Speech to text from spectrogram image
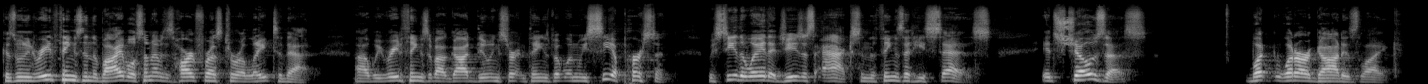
Because when we read things in the Bible, sometimes it's hard for us to relate to that. Uh, we read things about God doing certain things, but when we see a person, we see the way that Jesus acts and the things that he says, it shows us what, what our God is like.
